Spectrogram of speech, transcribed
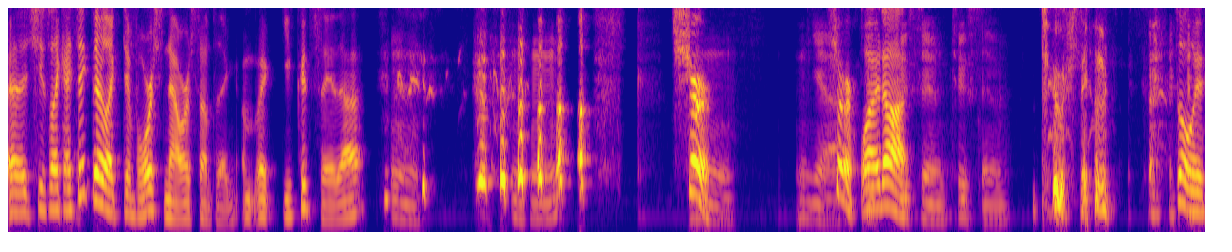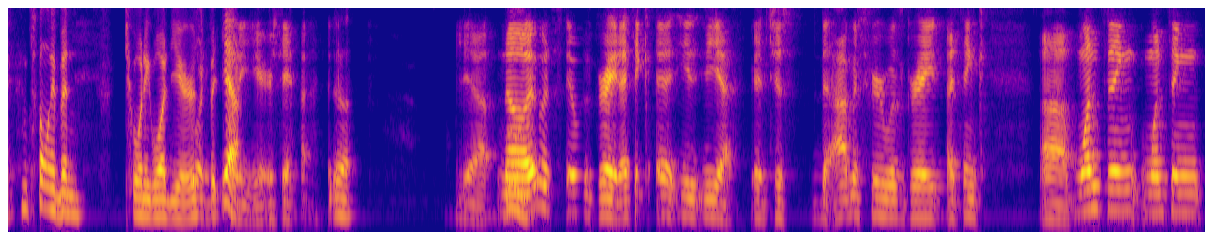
Uh, she's like, I think they're like divorced now or something. I'm like, you could say that. Mm. Mhm. sure. Mm. Yeah. Sure, too- why not? Too soon. Too soon. Too soon. It's only it's only been 21 years, 20 but yeah. 20 years. Yeah. Yeah. Yeah. No, it was it was great. I think uh, yeah, it just the atmosphere was great. I think uh, one thing one thing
